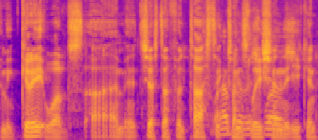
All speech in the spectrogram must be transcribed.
I mean, great words. Uh, I mean, it's just a fantastic Fabulous translation words. that you can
